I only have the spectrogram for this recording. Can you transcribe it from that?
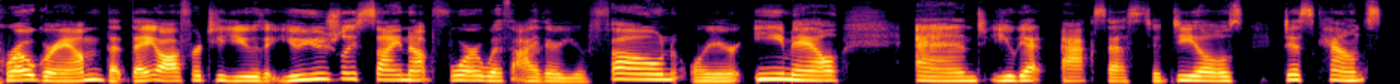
program that they offer to you that you usually sign up for with either your phone or your email. And you get access to deals, discounts,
